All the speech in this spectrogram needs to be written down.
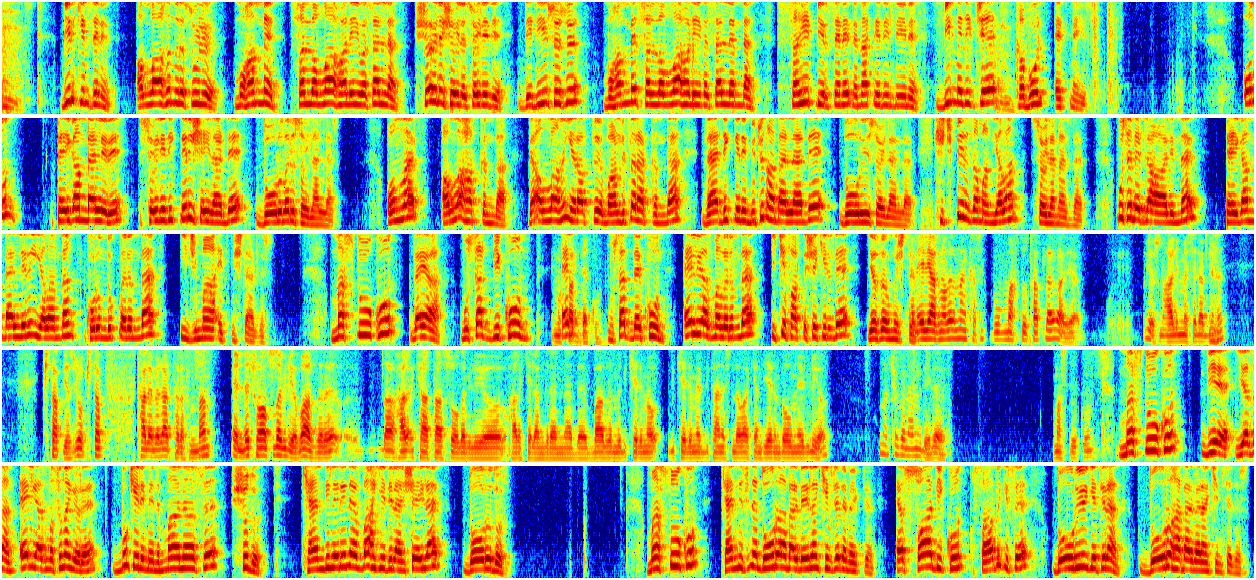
Bir kimsenin Allah'ın Resulü Muhammed sallallahu aleyhi ve sellem şöyle şöyle söyledi dediği sözü Muhammed sallallahu aleyhi ve sellem'den sahip bir senetle nakledildiğini bilmedikçe kabul etmeyiz. Onun peygamberleri söyledikleri şeylerde doğruları söylerler. Onlar Allah hakkında ve Allah'ın yarattığı varlıklar hakkında verdikleri bütün haberlerde doğruyu söylerler. Hiçbir zaman yalan söylemezler. Bu sebeple alimler peygamberlerin yalandan korunduklarında icma etmişlerdir. masdukun veya musaddikun el, Musaddekun. musaddekun el yazmalarında iki farklı şekilde yazılmıştır. Yani el yazmalarından kasıt bu mahtutatlar var ya. Biliyorsun alim mesela bir hı. kitap yazıyor. O kitap talebeler tarafından elle çoğaltılabiliyor. Bazıları da hareket hatası olabiliyor. Harekelendirenlerde. Bazılarında bir kelime bir kelime bir tanesinde varken diğerinde olmayabiliyor. Bunlar çok önemli değil evet. Maslukun. Masdukun diye yazan el yazmasına göre bu kelimenin manası şudur. Kendilerine vahyedilen şeyler doğrudur. Masdukun kendisine doğru haber verilen kimse demektir. Es-sadikun sadık ise doğruyu getiren, doğru haber veren kimsedir.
